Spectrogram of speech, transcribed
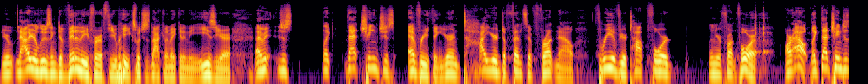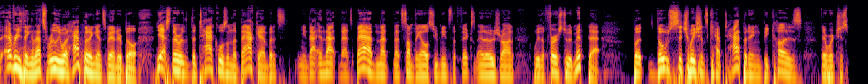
You're now you're losing Divinity for a few weeks, which is not going to make it any easier. I mean, just like that changes everything. Your entire defensive front now, three of your top four in your front four are out. Like that changes everything, and that's really what happened against Vanderbilt. Yes, there were the tackles in the back end, but it's I mean that and that that's bad, and that that's something else you needs to fix. And Ed Orgeron, we're the first to admit that. But those situations kept happening because there were just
